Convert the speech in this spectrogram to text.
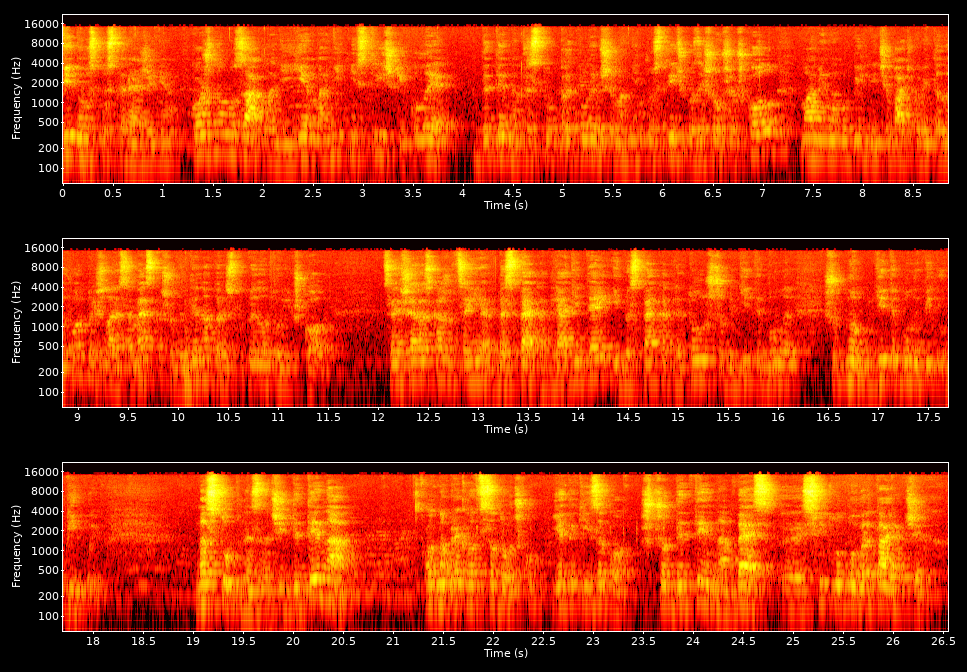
відеоспостереження, в кожному закладі є магнітні стрічки, коли дитина, притуливши магнітну стрічку, зайшовши в школу, мамі на мобільний чи батьковий телефон прийшла смс, що дитина переступила поріг школи. Це ще раз кажу, це є безпека для дітей і безпека для того, щоб діти були, щоб ну, діти були під опікою. Наступне, значить, дитина, от, наприклад, в садочку є такий закон, що дитина без е, світлоповертаючих е,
